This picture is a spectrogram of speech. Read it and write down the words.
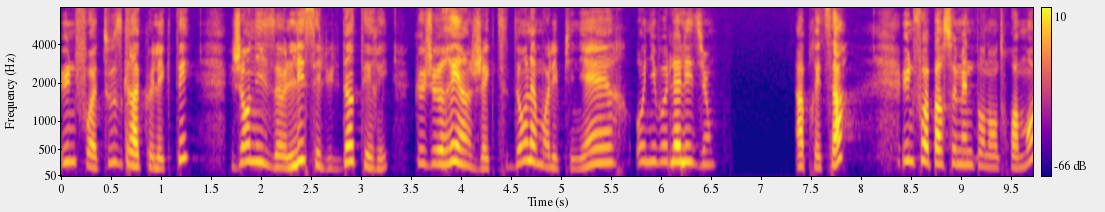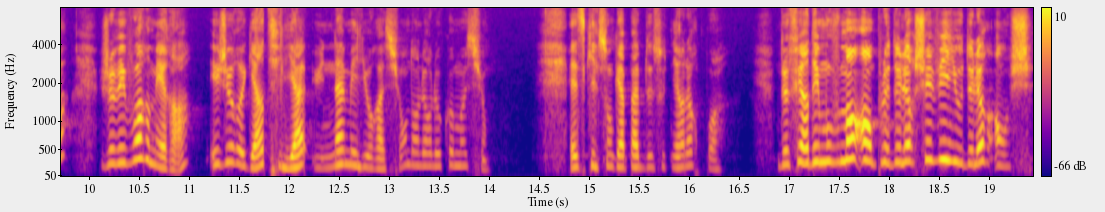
Une fois tout ce gras collecté, j'en isole les cellules d'intérêt que je réinjecte dans la moelle épinière au niveau de la lésion. Après ça, une fois par semaine pendant trois mois, je vais voir mes rats et je regarde s'il y a une amélioration dans leur locomotion. Est-ce qu'ils sont capables de soutenir leur poids De faire des mouvements amples de leurs chevilles ou de leurs hanches?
